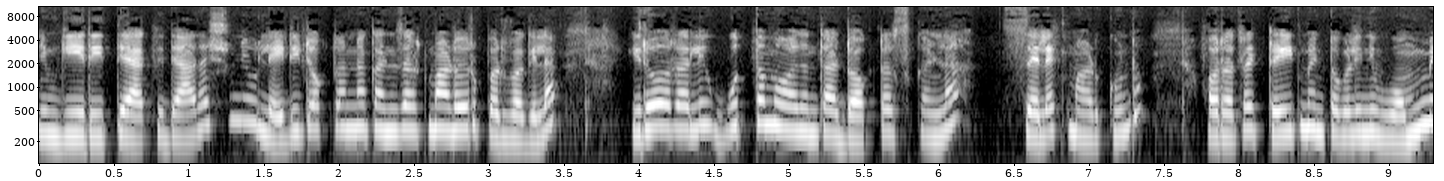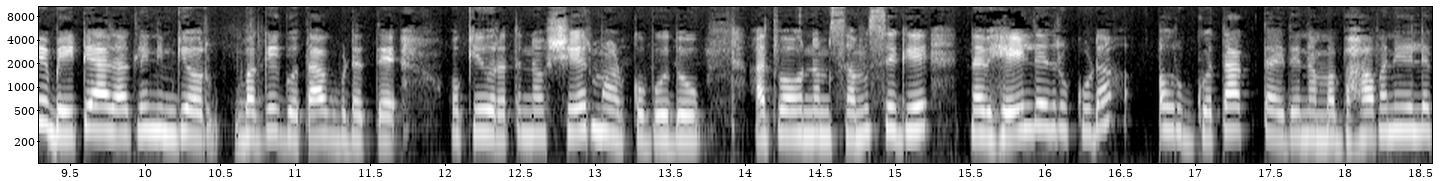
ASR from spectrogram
ನಿಮ್ಗೆ ಈ ರೀತಿ ಆಗ್ತಿದೆ. ಆದಷ್ಟು ನೀವು ಲೇಡಿ ಡಾಕ್ಟರ್ನ ಕನ್ಸಲ್ಟ್ ಮಾಡೋರು ಪರವಾಗಿಲ್ಲ. ಇರೋರಲ್ಲಿ ಉತ್ತಮವಾದಂಥ ಡಾಕ್ಟರ್ಸ್ಗಳನ್ನ ಸೆಲೆಕ್ಟ್ ಮಾಡಿಕೊಂಡು ಅವ್ರ ಹತ್ರ ಟ್ರೀಟ್ಮೆಂಟ್ ತೊಗೊಳ್ಳಿ. ನೀವು ಒಮ್ಮೆ ಭೇಟಿ ಆದಾಗಲೇ ನಿಮಗೆ ಅವ್ರ ಬಗ್ಗೆ ಗೊತ್ತಾಗ್ಬಿಡುತ್ತೆ. ಓಕೆ, ಇವ್ರ ಹತ್ರ ನಾವು ಶೇರ್ ಮಾಡ್ಕೋಬೋದು. ಅಥವಾ ಅವ್ರು ನಮ್ಮ ಸಮಸ್ಯೆಗೆ ನಾವು ಹೇಳದಿದ್ರು ಕೂಡ ಅವ್ರಿಗೆ ಗೊತ್ತಾಗ್ತಾ ಇದೆ, ನಮ್ಮ ಭಾವನೆಯಲ್ಲೇ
